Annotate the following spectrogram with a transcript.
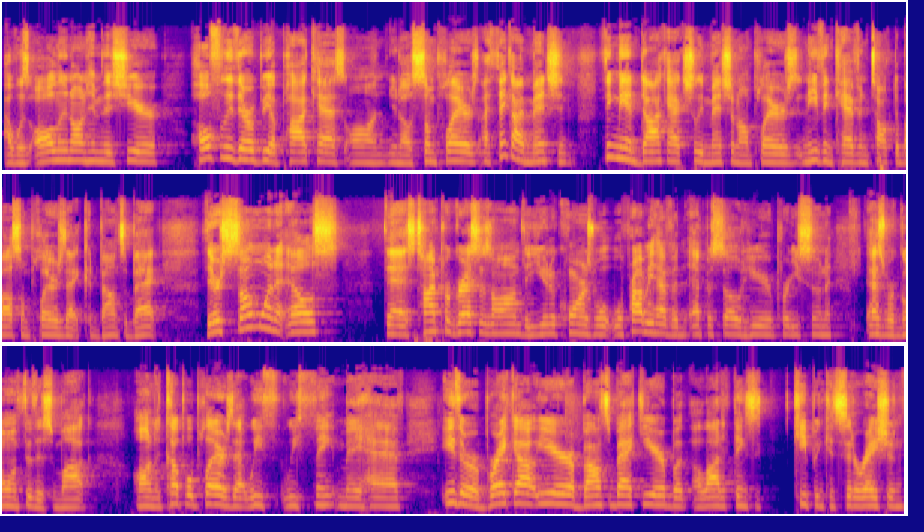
I was all in on him this year. Hopefully there will be a podcast on, you know, some players. I think I mentioned, I think me and Doc actually mentioned on players, and even Kevin talked about some players that could bounce back. There's someone else that as time progresses on, the unicorns will we'll probably have an episode here pretty soon as we're going through this mock on a couple players that we we think may have either a breakout year, a bounce back year, but a lot of things to keep in consideration.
